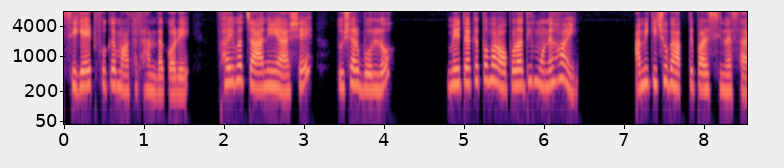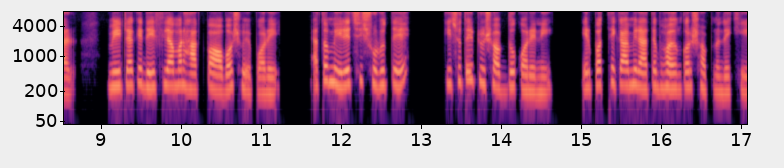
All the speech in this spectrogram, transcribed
সিগারেট ফুকে মাথা ঠান্ডা করে। ফাহিমা চা নিয়ে আসে, তুষার বলল, মেয়েটাকে তোমার অপরাধী মনে হয়? আমি কিছু ভাবতে পারছি না, স্যার। মেয়েটাকে দেখলে আমার হাত পা অবশ হয়ে পড়ে। এত মেরেছি শুরুতে, কিছুতেই একটু শব্দ করেনি। এরপর থেকে আমি রাতে ভয়ঙ্কর স্বপ্ন দেখি।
